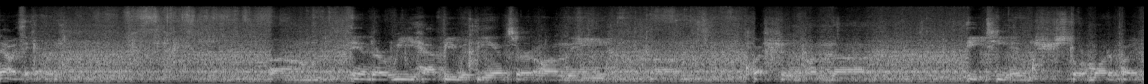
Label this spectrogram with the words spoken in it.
Now I think I'm ready. Um, And are we happy with the answer on the um, question on the 18-inch stormwater pipe?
